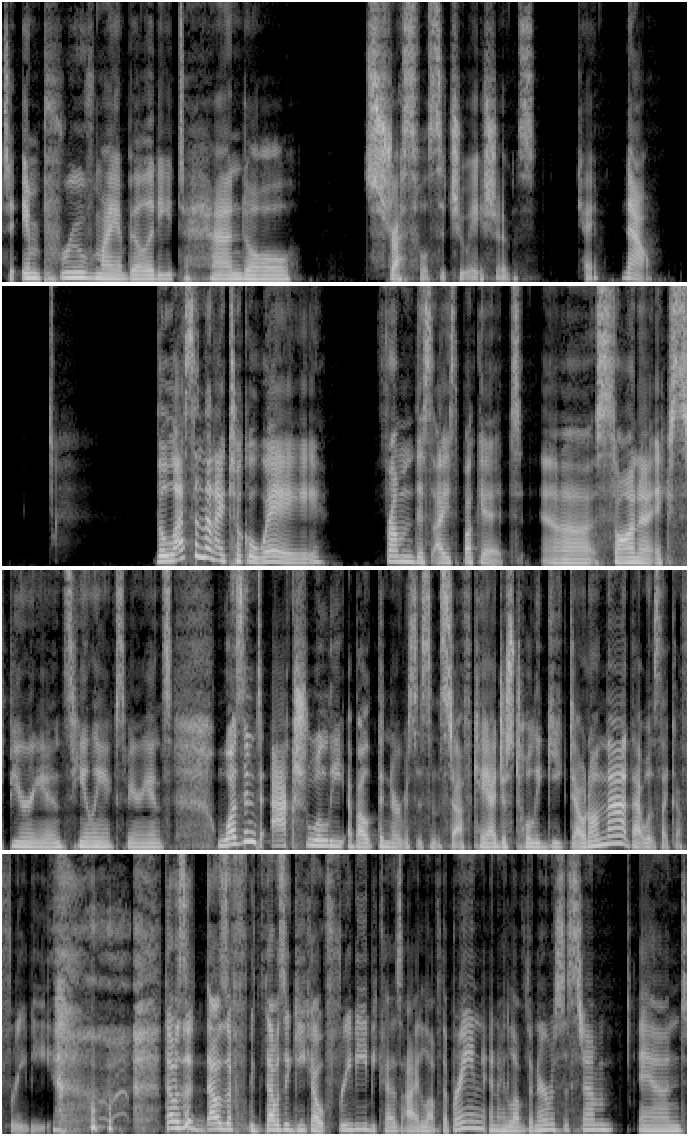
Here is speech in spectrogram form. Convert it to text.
to improve my ability to handle stressful situations. Okay. Now, the lesson that I took away from this ice bucket uh, sauna experience, healing experience, wasn't actually about the nervous system stuff. Okay, I just totally geeked out on that. That was like a freebie. that was a that was a that was a geek out freebie because I love the brain and I love the nervous system, and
